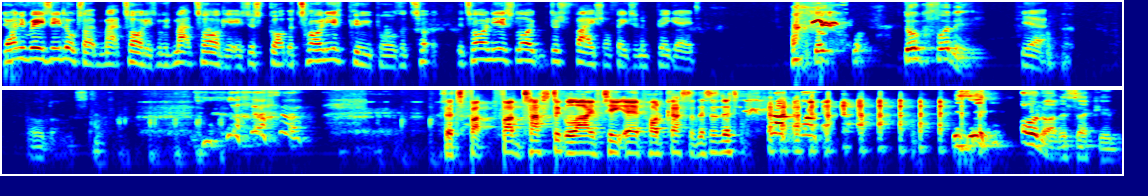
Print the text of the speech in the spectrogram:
the only reason he looks like Matt Targett is because Matt Targett has just got the tiniest pupils, the, t- the tiniest like just facial features and a big head. Doug, Doug Funnie. Yeah. Hold on a second. That's fa- fantastic live t- uh, podcast, this isn't it? is it? Hold on a second.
